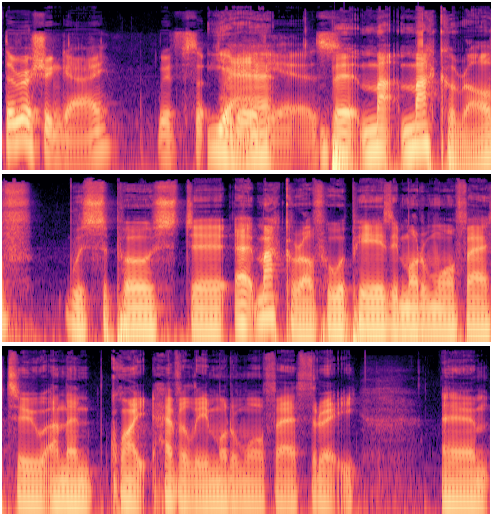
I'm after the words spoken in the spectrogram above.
The Russian guy with yeah, aviators. but Ma- Makarov was supposed to uh, Makarov, who appears in Modern Warfare 2 and then quite heavily in Modern Warfare 3. Um,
